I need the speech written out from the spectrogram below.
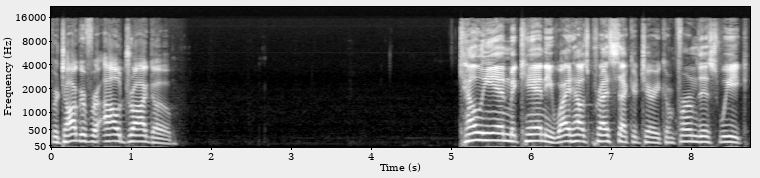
photographer Al Drago, Kayleigh McEnany, White House press secretary, confirmed this week.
